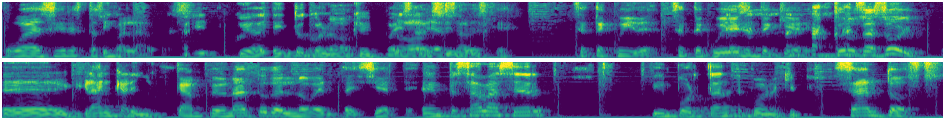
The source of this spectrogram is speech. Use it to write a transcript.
Voy a decir estas palabras. Cuidadito con lo que vais a decir. Ya sabes que se te cuide, se te cuida y se te quiere. Cruz Azul. Eh, gran cariño. Campeonato del 97. Empezaba a ser importante por un equipo. Santos.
